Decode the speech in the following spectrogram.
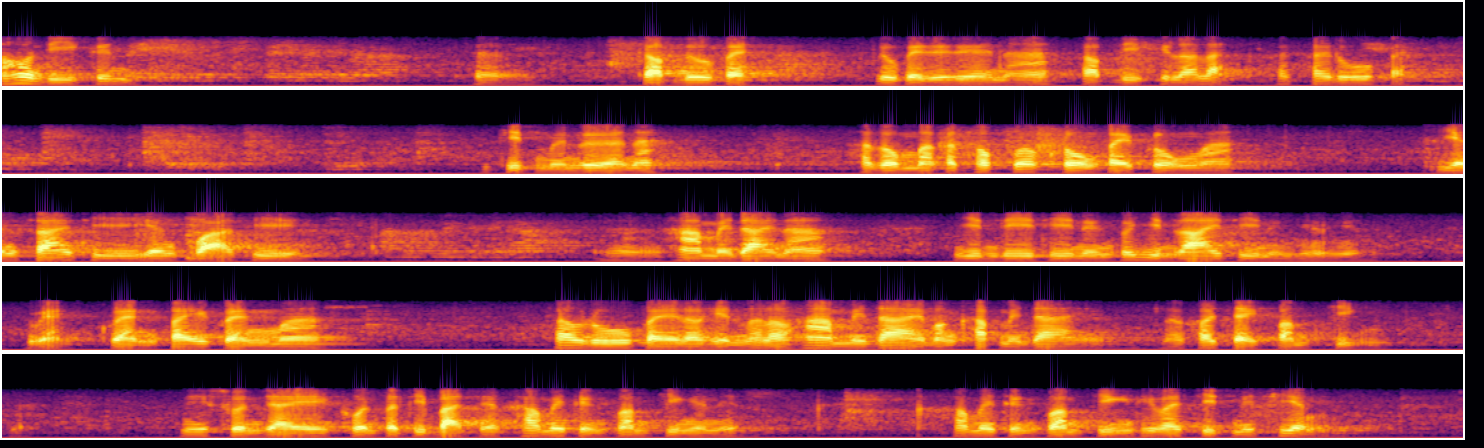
อ้าวดีขึ้นกลับดูไป ดูไปเรื่อยๆนะกลับดีขึ้นแล้วล่ะค่อยๆรู้ไปจิตเหมือนเรือนะอารมณ์มากระทบก็โครงไปโครงมาเอียงซ้ายทีเอียงขวาทีห้ามไม่ได้นะ ยินดีทีหนึ่งก็ยินร้ายทีหนึ่งอย่างเงี้ยแหว่งแกว่งไปแกว่งมา เข้ารู้ไปเราเห็นว่าเราห้ามไม่ได้ บังคับไม่ได้ เราเข้าใจความจริง นี่ส่วนใหญ่คนปฏิบัติเนี่ยเข้าไม่ถึงความจริงอันนี้เข้าไม่ถึงความจริงที่ว่าจิตไม่เที่ยง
